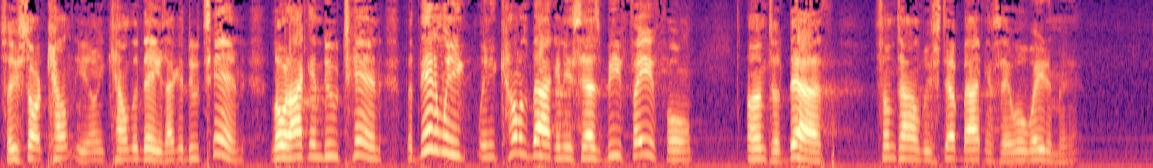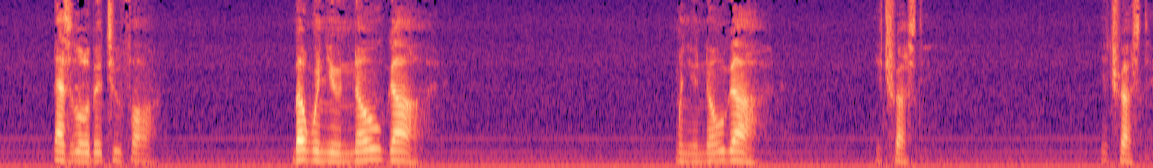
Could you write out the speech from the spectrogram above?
so you start counting, you know, you count the days. I can do 10. Lord, I can do 10. But then when he, when he comes back and he says, be faithful unto death, sometimes we step back and say, well, wait a minute. That's a little bit too far. But when you know God, when you know God, you trust Him. You trust Him.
